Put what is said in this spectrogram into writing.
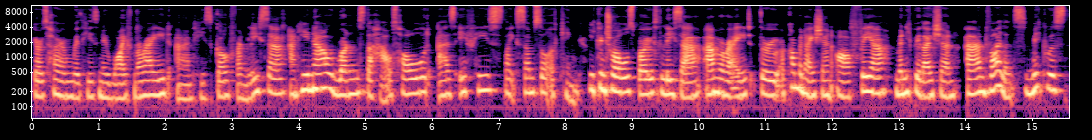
goes home with his new wife Mairead and his girlfriend Lisa, and he now runs the household as if he's like some sort of king. He controls both Lisa and Mairead through a combination of fear, manipulation, and violence. Mick was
